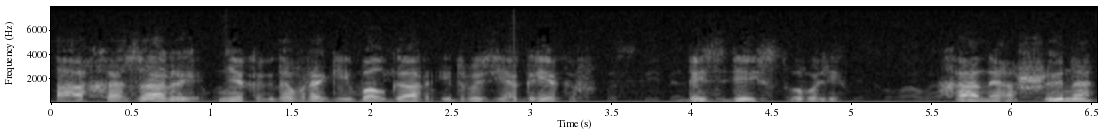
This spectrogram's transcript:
а хазары, некогда враги болгар и друзья греков, бездействовали. Ханы Ашина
